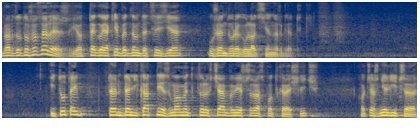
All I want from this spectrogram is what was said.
bardzo dużo zależy. I od tego, jakie będą decyzje Urzędu Regulacji Energetyki. I tutaj ten delikatny jest moment, który chciałbym jeszcze raz podkreślić, chociaż nie liczę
